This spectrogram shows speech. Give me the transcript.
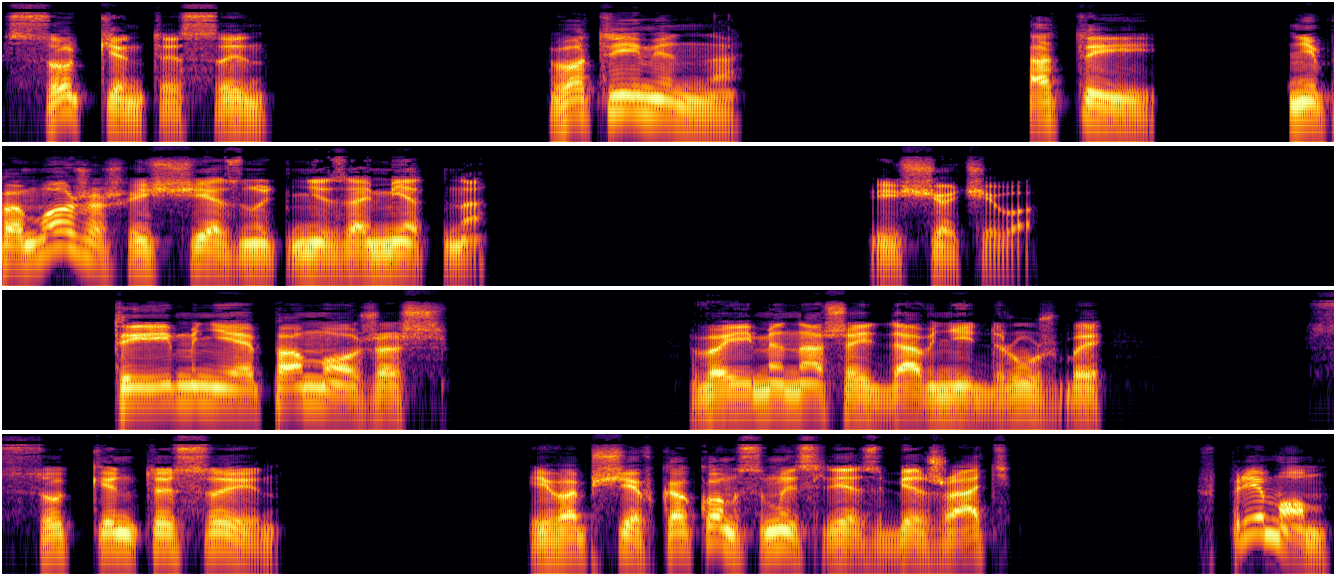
Сукин ты сын. Вот именно. А ты не поможешь исчезнуть незаметно? Еще чего? Ты мне поможешь. Во имя нашей давней дружбы. Сукин ты сын. И вообще, в каком смысле сбежать? В прямом.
